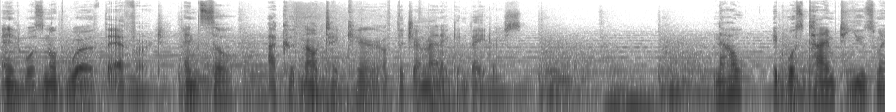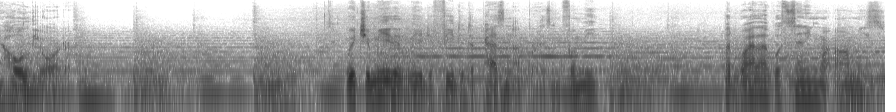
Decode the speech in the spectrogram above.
and it was not worth the effort, and so I could now take care of the Germanic invaders. Now it was time to use my holy order, which immediately defeated a peasant uprising for me. But while I was sending my armies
